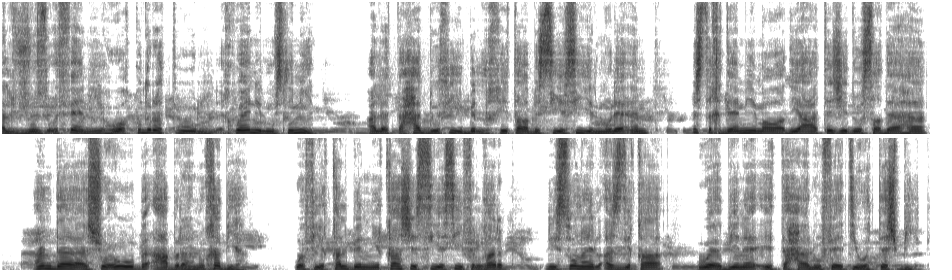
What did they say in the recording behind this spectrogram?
الجزء الثاني هو قدرة الإخوان المسلمين على التحدث بالخطاب السياسي الملائم باستخدام مواضيع تجد صداها عند شعوب عبر نخبها وفي قلب النقاش السياسي في الغرب لصنع الأصدقاء وبناء التحالفات والتشبيك.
